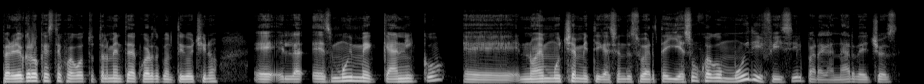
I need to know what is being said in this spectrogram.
pero yo creo que este juego, totalmente de acuerdo contigo, Chino, eh, es muy mecánico, eh, no hay mucha mitigación de suerte y es un juego muy difícil para ganar, de hecho, es,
